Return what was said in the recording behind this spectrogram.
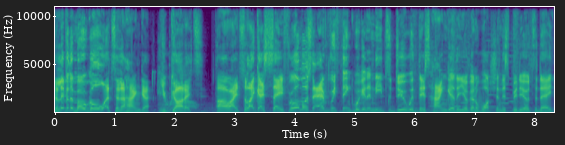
Deliver the mogul to the hangar. You got it. All right, so like I say, for almost everything we're going to need to do with this hangar that you're going to watch in this video today,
